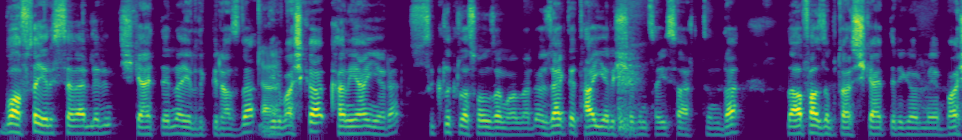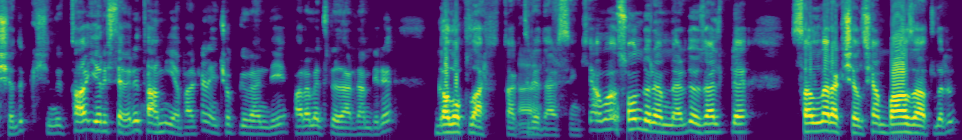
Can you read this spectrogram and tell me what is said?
Bu hafta yarış severlerin şikayetlerini ayırdık biraz da. Evet. Bir başka kanayan yara sıklıkla son zamanlarda özellikle tay yarışlarının sayısı arttığında daha fazla bu tarz şikayetleri görmeye başladık. Şimdi tay yarış severin tahmin yaparken en çok güvendiği parametrelerden biri galoplar takdir Evet. edersin ki. Ama son dönemlerde özellikle salınarak çalışan bazı atların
